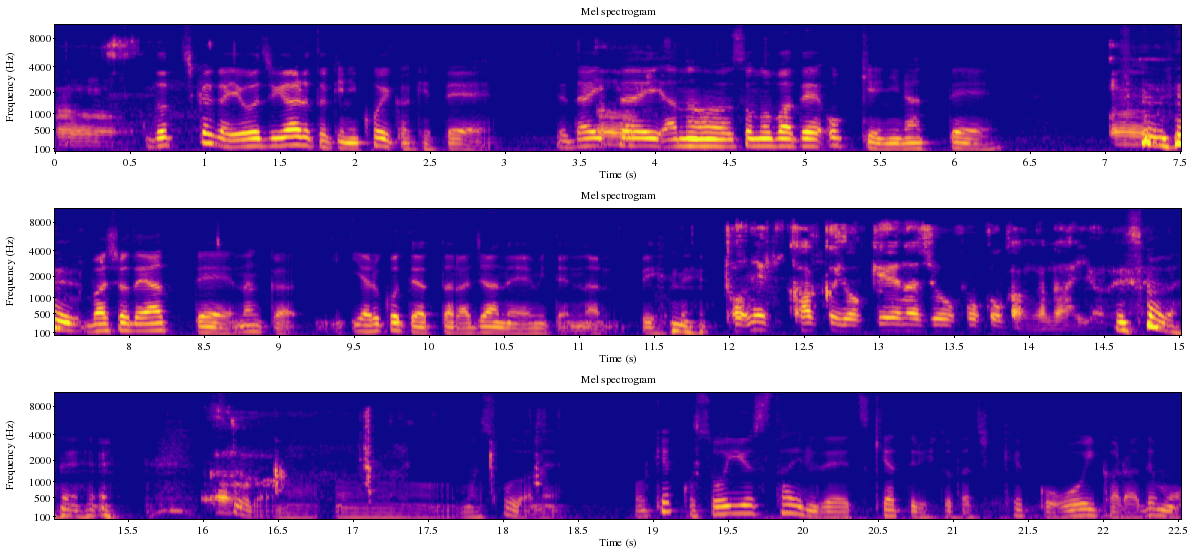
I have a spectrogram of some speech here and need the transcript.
ら。うん。どっちかが用事がある時に声かけてで大体あのその場で OK になってうん。場所で会ってなんかやることやったらじゃあねみたいになるっていうね。とにかく余計な情報交換がないよね。そうだね。そうだよな。うん。まあそうだね。俺結構そういうスタイルで付き合ってる人たち結構多いからでも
